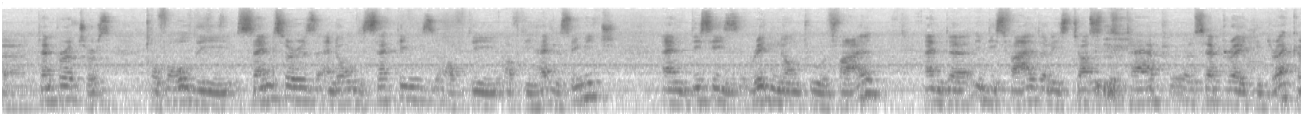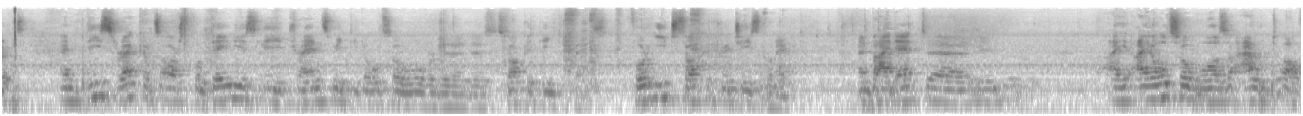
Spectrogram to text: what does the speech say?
uh, temperatures of all the sensors and all the settings of the of the headless image, and this is written onto a file. And uh, in this file there is just tab uh, separated records, and these records are spontaneously transmitted also over the, the socket interface for each socket which is connected. And by that, uh, I, I also was out of,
